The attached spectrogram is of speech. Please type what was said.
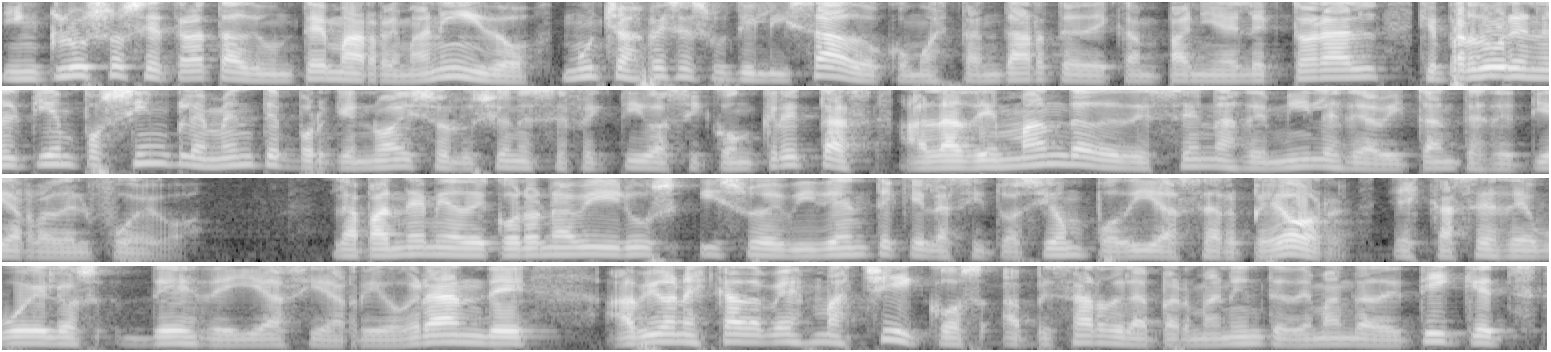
Incluso se trata de un tema remanido, muchas veces utilizado como estandarte de campaña electoral, que perdura en el tiempo simplemente porque no hay soluciones efectivas y concretas a la demanda de decenas de miles de habitantes de Tierra del Fuego. La pandemia de coronavirus hizo evidente que la situación podía ser peor. Escasez de vuelos desde y hacia Río Grande, aviones cada vez más chicos a pesar de la permanente demanda de tickets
